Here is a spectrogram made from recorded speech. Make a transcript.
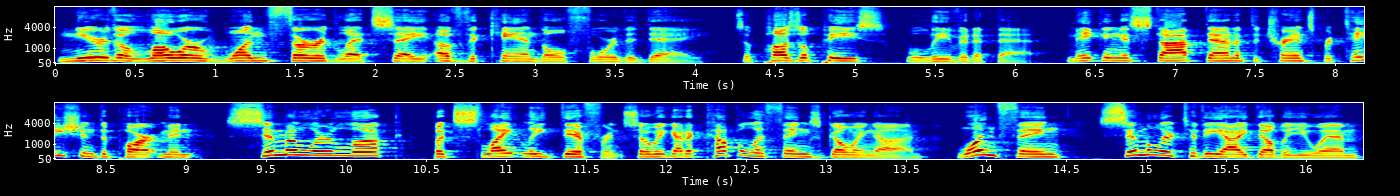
near the lower one third, let's say, of the candle for the day. It's a puzzle piece. We'll leave it at that. Making a stop down at the transportation department, similar look, but slightly different. So we got a couple of things going on. One thing, similar to the IWM,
